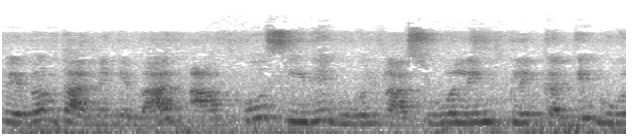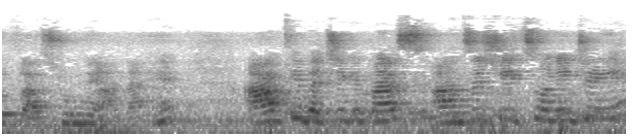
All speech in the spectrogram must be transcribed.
पेपर उतारने के बाद आपको सीधे गूगल क्लासरूम वो लिंक क्लिक करके गूगल क्लासरूम में आना है। आपके बच्चे के पास आंसर शीट्स होनी चाहिए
